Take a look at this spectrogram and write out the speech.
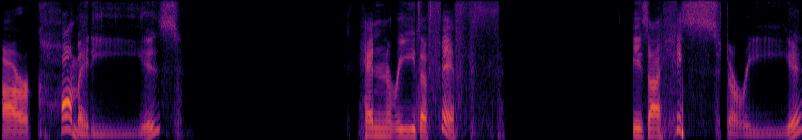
are comedies. Henry the fifth is a history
